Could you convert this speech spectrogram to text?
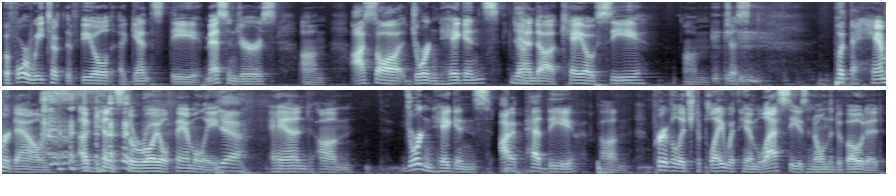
before we took the field against the Messengers, um, I saw Jordan Higgins Yeah. and uh, KOC um, just put the hammer down against the royal family. Yeah. And um, Jordan Higgins, I had the um, privilege to play with him last season on the Devoted,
